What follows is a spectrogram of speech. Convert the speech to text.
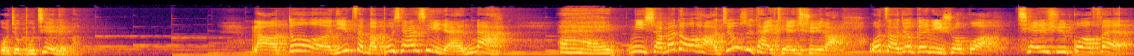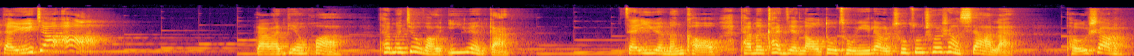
我就不见你们。老杜，你怎么不相信人呢？哎，你什么都好，就是太谦虚了。我早就跟你说过，谦虚过分等于骄傲。打完电话。他们就往医院赶，在医院门口，他们看见老杜从一辆出租车上下来，头上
